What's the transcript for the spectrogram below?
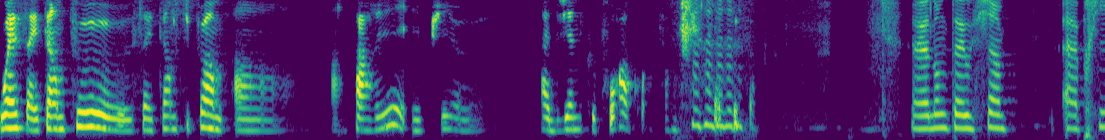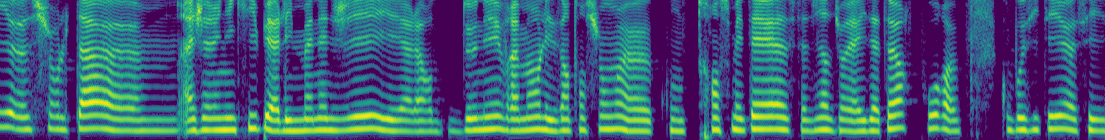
ouais, ça a été un peu, ça a été un petit peu un, pari, et puis advienne que pourra, quoi. donc, tu as aussi un appris sur le tas à gérer une équipe et à les manager et à leur donner vraiment les intentions qu'on transmettait, c'est-à-dire du réalisateur, pour compositer ses,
